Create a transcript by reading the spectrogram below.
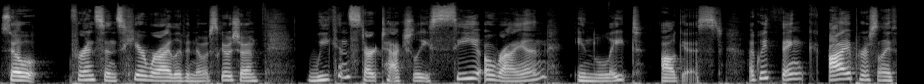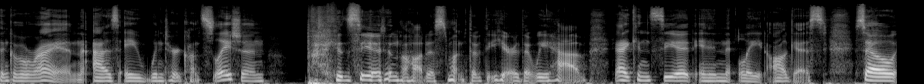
So, for instance, here where I live in Nova Scotia, we can start to actually see Orion in late August. Like we think, I personally think of Orion as a winter constellation, but I can see it in the hottest month of the year that we have. I can see it in late August. So,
